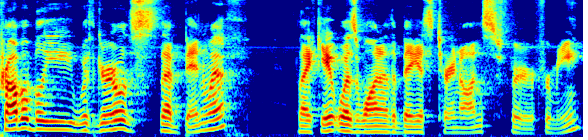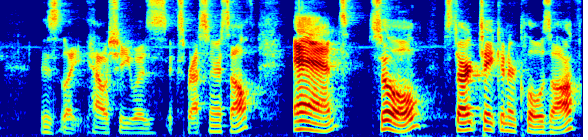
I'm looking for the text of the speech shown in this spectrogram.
probably with girls that I've been with, like it was one of the biggest turn ons for, for me is like how she was expressing herself. And so start taking her clothes off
